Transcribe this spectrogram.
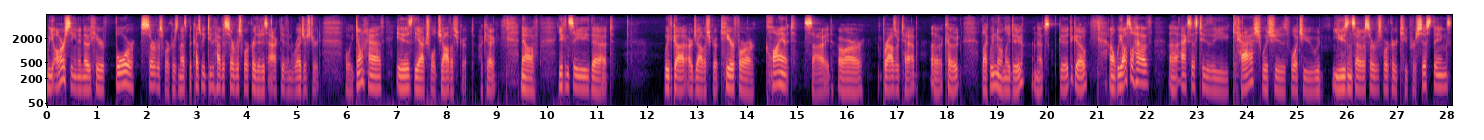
We are seeing a node here for service workers, and that's because we do have a service worker that is active and registered. What we don't have is the actual JavaScript, okay? Now, you can see that we've got our JavaScript here for our client side, or our browser tab uh, code, like we normally do, and that's good to go. Uh, we also have uh, access to the cache, which is what you would use inside of a service worker to persist things.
